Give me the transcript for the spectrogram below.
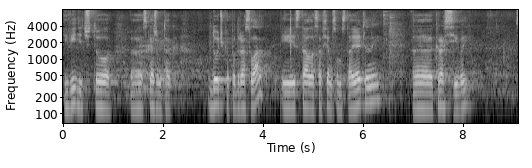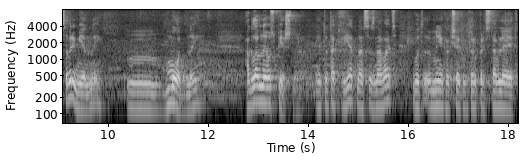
и видеть, что, э, скажем так, дочка подросла и стала совсем самостоятельной, э, красивой, современной, модной, а главное успешной. Это так приятно осознавать. Вот мне, как человеку, который представляет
